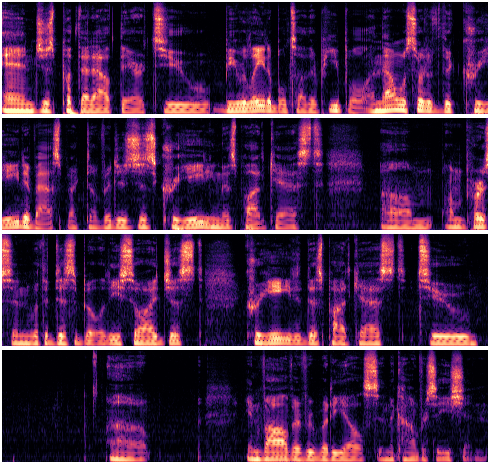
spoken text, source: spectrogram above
and just put that out there to be relatable to other people. And that was sort of the creative aspect of it is just creating this podcast. Um, I'm a person with a disability, so I just created this podcast to uh, involve everybody else in the conversation.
